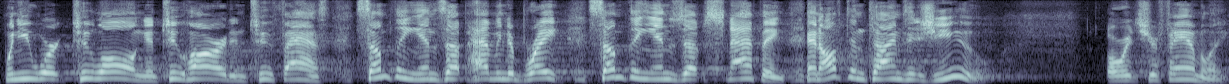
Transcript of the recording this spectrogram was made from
When you work too long and too hard and too fast, something ends up having to break, something ends up snapping, and oftentimes it's you or it's your family.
